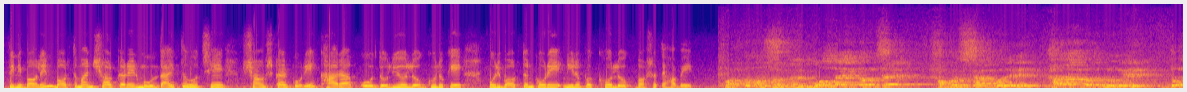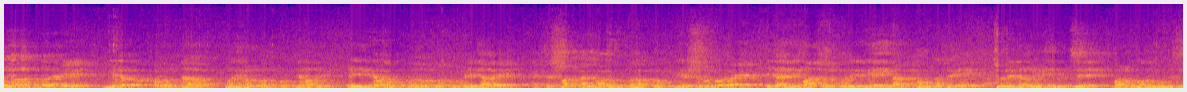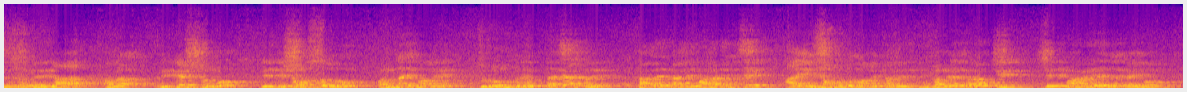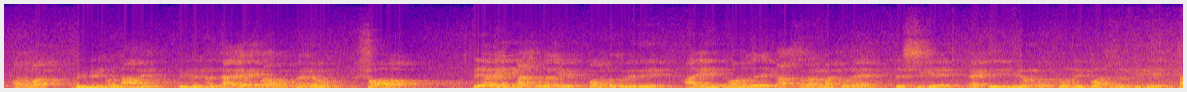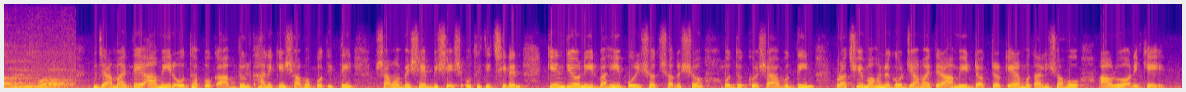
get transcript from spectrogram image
তিনি বলেন, বর্তমান সরকারের মূল দায়িত্ব হচ্ছে সংস্কার করে খারাপ ও দলীয় লোকগুলোকে পরিবর্তন করে নিরপেক্ষ লোক বসাতে হবে। বর্তমান সরকারের মূল দায়িত্ব হচ্ছে সংস্কার করে খারাপ লোকগুলোকে, দলীয় লোকগুলোকে নিরপেক্ষ লোক দ্বারা পরিবর্তন করতে হবে। এই নিরপেক্ষ লোক যখন হয়ে যাবে, একটা সরকার গঠন করার প্রক্রিয়া শুরু করবে, এটা নির্বাচন করে দিয়েই তার ক্ষমতা থেকে চলে যাবে। এটি হচ্ছে বর্তমান উপদেষ্টা সরকারের কাজ। আমরা রিকোয়েস্ট করব যে যে সমস্ত লোক অন্যায়ভাবে জুলুম করে, অত্যাচার করে তাদের কাজে বাধা দিচ্ছে, আইনসম্মতভাবে তাদের মোকাবিলা করা উচিত সে পাহাড়িয়া এলাকায় হোক অথবা বিভিন্ন নামে, বিভিন্ন জায়গায় করা হোক না কেন, সব বেআইনি কাজগুলোকে বন্ধ করে দিয়ে আইন অনুযায়ী কাজ করার মাধ্যমে দেশটিকে একটি নিরপেক্ষ নির্বাচনের দিকে চালিত করা জামায়াতে আমির অধ্যাপক আব্দুল খালিকের সভাপতিত্বে সমাবেশে বিশেষ অতিথি ছিলেন কেন্দ্রীয় নির্বাহী পরিষদ সদস্য অধ্যক্ষ শাহাবুদ্দিন রাজশাহী মহানগর জামায়াতের আমির ডক্টর কেরামত আলী সহ আরও অনেকে।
